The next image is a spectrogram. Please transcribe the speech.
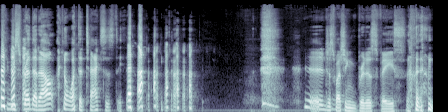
Can you spread that out? I don't want the taxes to. yeah, just watching Britta's face in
